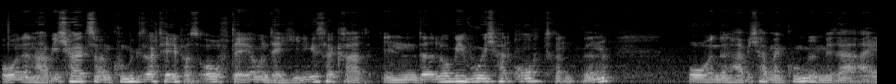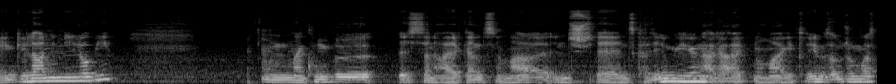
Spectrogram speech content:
Und dann habe ich halt zu meinem Kumpel gesagt, hey, pass auf, der und derjenige ist halt gerade in der Lobby, wo ich halt auch drin bin. Und dann habe ich halt meinen Kumpel mit da eingeladen in die Lobby. Und mein Kumpel ist dann halt ganz normal ins, äh, ins Casino gegangen, hat er halt normal gedreht und sonst irgendwas.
